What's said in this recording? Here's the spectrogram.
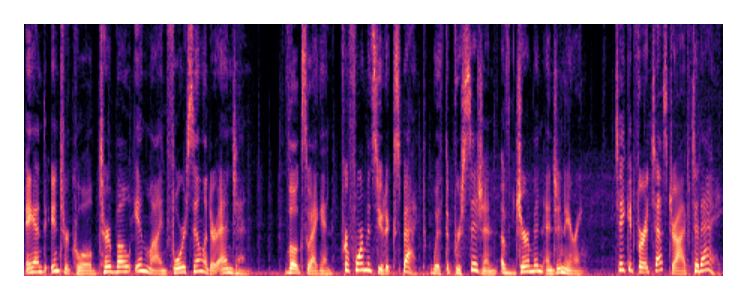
and intercooled turbo inline four cylinder engine. Volkswagen, performance you'd expect with the precision of German engineering. Take it for a test drive today.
